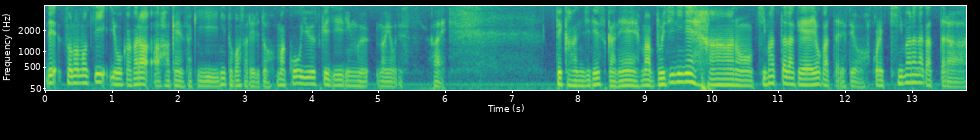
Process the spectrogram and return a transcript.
で、その後、8日から派遣先に飛ばされると。まあ、こういうスケジューリングのようです。はい。って感じですかね。まあ、無事にね、あの、決まっただけ良かったですよ。これ決まらなかったら、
